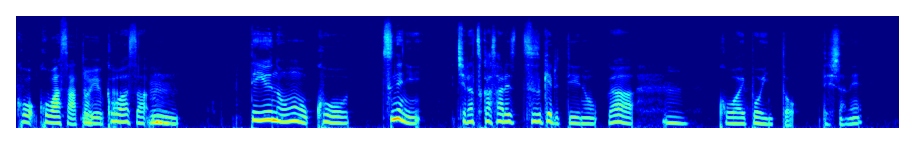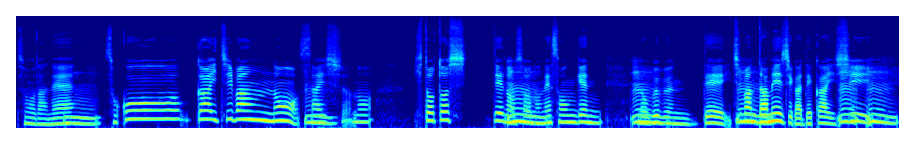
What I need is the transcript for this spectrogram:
こ怖さというか、ん怖さ、うん。うん。っていうのをこう常にちらつかされ続けるっていうのがうん。怖いポイントでしたね。そうだね、うん。そこが一番の最初の人としてのそのね、うん。尊厳の部分で一番ダメージがでかいし、うん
